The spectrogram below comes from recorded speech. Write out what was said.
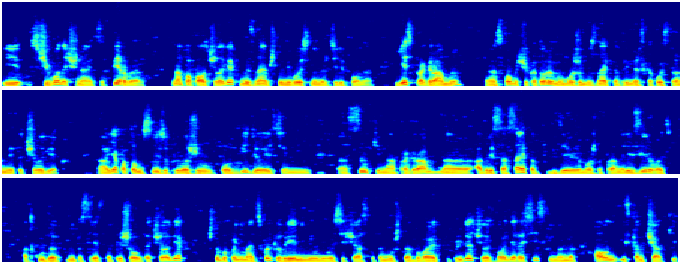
И с чего начинается? Первое. Нам попал человек, мы знаем, что у него есть номер телефона. Есть программы, э, с помощью которой мы можем узнать, например, с какой страны этот человек. А я потом снизу приложу под видео эти э, ссылки на программ, на адреса сайтов, где можно проанализировать откуда непосредственно пришел этот человек, чтобы понимать, сколько времени у него сейчас, потому что бывает, придет человек, вроде российский номер, а он из Камчатки,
